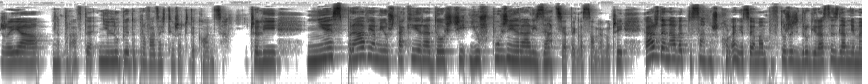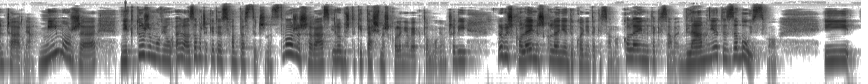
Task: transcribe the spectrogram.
że ja naprawdę nie lubię doprowadzać tych rzeczy do końca. Czyli nie sprawia mi już takiej radości już później realizacja tego samego. Czyli każde nawet to samo szkolenie, co ja mam powtórzyć drugi raz, to jest dla mnie męczarnia. Mimo, że niektórzy mówią, Ela, zobacz, jakie to jest fantastyczne. Stworzysz raz i robisz takie taśmy szkoleniowe, jak to mówią. Czyli robisz kolejne szkolenie, dokładnie takie samo. Kolejne takie same. Dla mnie to jest zabójstwo. I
